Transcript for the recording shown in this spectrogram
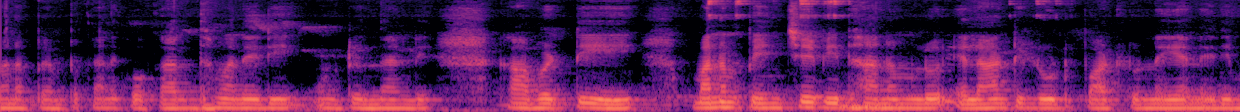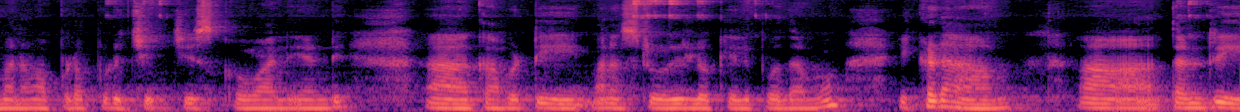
మన పెంపకానికి ఒక అర్థం అనేది ఉంటుందండి. కాబట్టి మనం పెంచే విధానంలో ఎలాంటి లోటుపాట్లు ఉన్నాయి అనేది మనం అప్పుడప్పుడు చెక్ చేసుకోవాలి అండి. కాబట్టి మన స్టోరీలోకి వెళ్ళిపోదాము. ఇక్కడ తండ్రి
